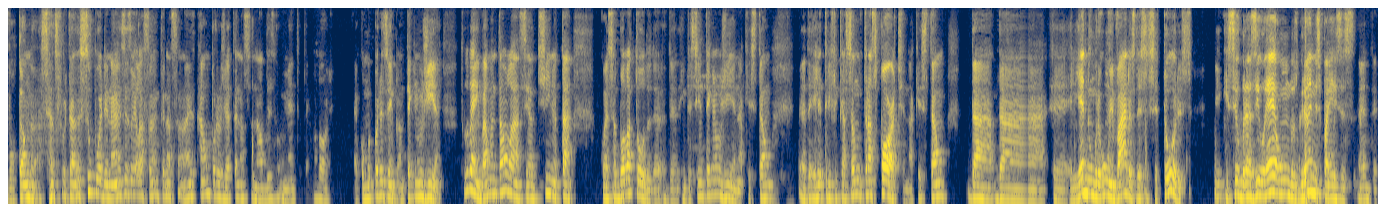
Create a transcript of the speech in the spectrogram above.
voltando a Celso Furtado, subordinar essas relações internacionais a um projeto nacional de desenvolvimento tecnológico. É como, por exemplo, a tecnologia. Tudo bem, vamos então lá, se a China está com essa bola toda de, de, investir em tecnologia, na questão é, da eletrificação do transporte, na questão da, da é, ele é número um em vários desses setores, e, e, se o Brasil é um dos grandes países né, de,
